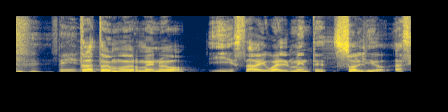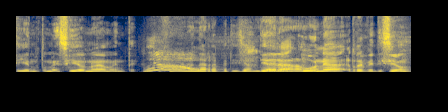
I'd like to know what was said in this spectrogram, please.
Pero Trato de moverme de nuevo y estaba igualmente sólido, así entumecido nuevamente. era una repetición. Día Era una repetición.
